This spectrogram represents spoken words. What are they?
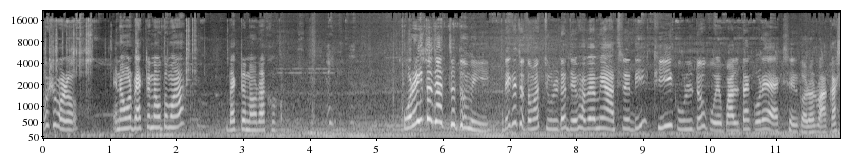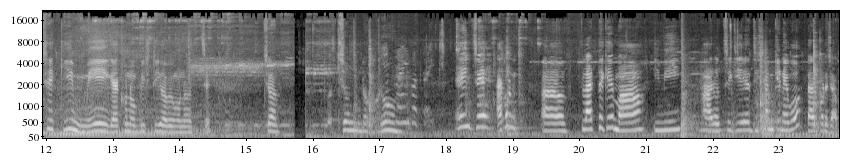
বসে পড়ো এ আমার ব্যাগটা নাও তোমার। ব্যাগটা নাও, রাখো। পরেই তো যাচ্ছ তুমি। দেখেছ? তোমার চুলটা যেভাবে আমি আছড়ে দিই, ঠিক উল্টো পাল্টা করে এক সের করো। আর আকাশে কি মেঘ, এখনও বৃষ্টি হবে মনে হচ্ছে। চল। প্রচণ্ড গরম। এই যে, এখন ফ্ল্যাট থেকে মা, ইমি, আর হচ্ছে গিয়ে জিশানকে নেব, তারপরে যাব।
